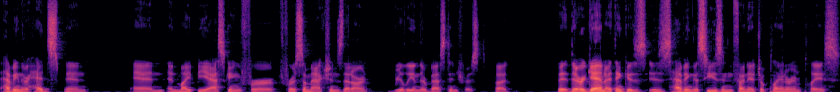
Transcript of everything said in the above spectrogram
having their head spin, and and might be asking for for some actions that aren't really in their best interest. But th- there again, I think is is having a seasoned financial planner in place.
